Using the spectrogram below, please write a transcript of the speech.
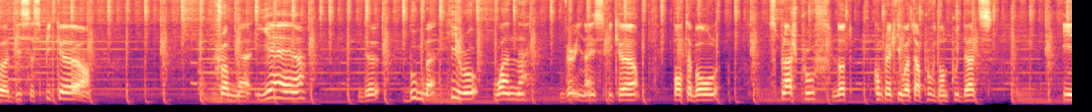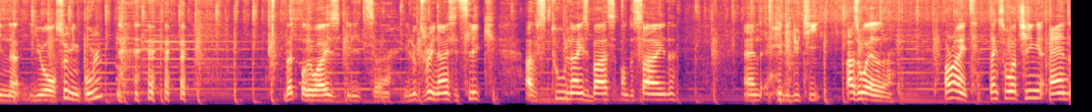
uh, this speaker from uh, yeah the Boom Hero 1. Very nice speaker, portable, splash proof, not completely waterproof, don't put that in your swimming pool. but otherwise it's, uh, it looks very nice, it's sleek, has two nice bass on the side and heavy duty as well. Alright, thanks for watching and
